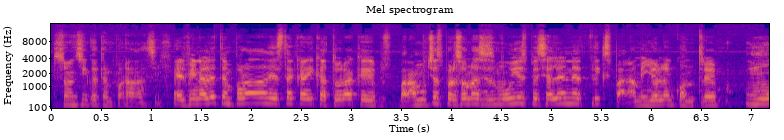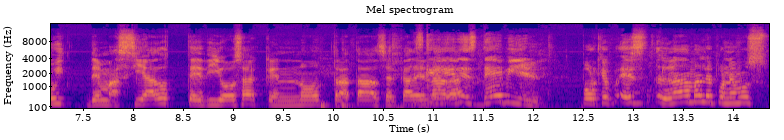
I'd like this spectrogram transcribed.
Son cinco temporadas, sí. El final de temporada de esta caricatura que pues, para muchas personas es muy especial en Netflix, para mí yo la encontré muy demasiado tediosa que no trata acerca de Es que nada. eres débil. Porque es nada más le ponemos,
